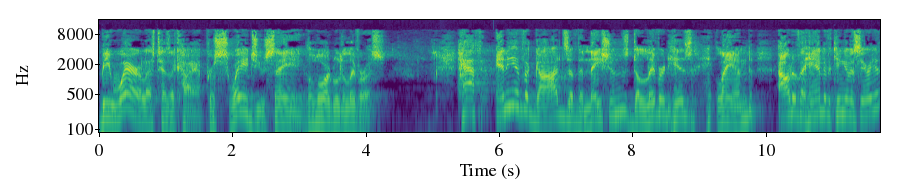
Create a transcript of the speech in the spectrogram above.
Beware lest Hezekiah persuade you, saying, The Lord will deliver us. Hath any of the gods of the nations delivered his land out of the hand of the king of Assyria?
